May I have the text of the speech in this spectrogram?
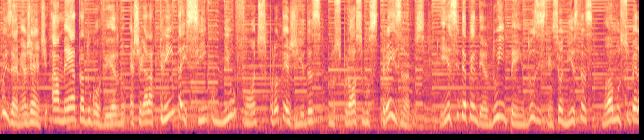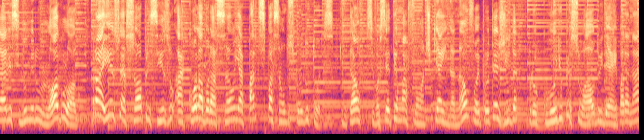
Pois é, minha gente, a meta do governo é chegar a 35 mil fontes protegidas nos próximos três anos. E se depender do empenho dos extensionistas, vamos superar esse número logo logo. Para isso é só preciso a colaboração e a participação dos produtores. Então, se você tem uma fonte que ainda não foi protegida, procure o pessoal do IDR Paraná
